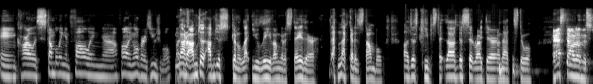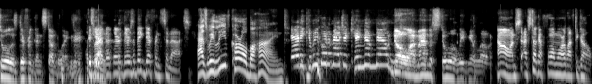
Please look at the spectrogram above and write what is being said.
and Carl is stumbling and falling, uh, falling over as usual. No, no, I'm just I'm just gonna let you leave. I'm gonna stay there. I'm not gonna stumble. I'll just keep. St- I'll just sit right there on that stool. Passed out on the stool is different than stumbling. That's yeah, right. there- there- there's a big difference to that. As we leave Carl behind, Daddy, can we go to Magic Kingdom now? No, I'm on the stool. Leave me alone. No, I'm st- I've still got four more left to go.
